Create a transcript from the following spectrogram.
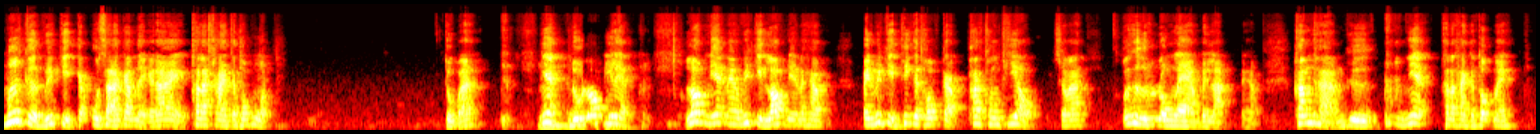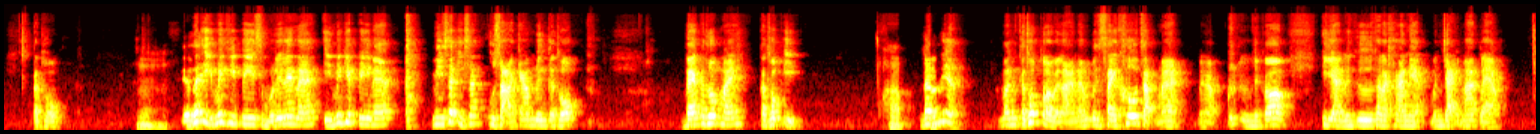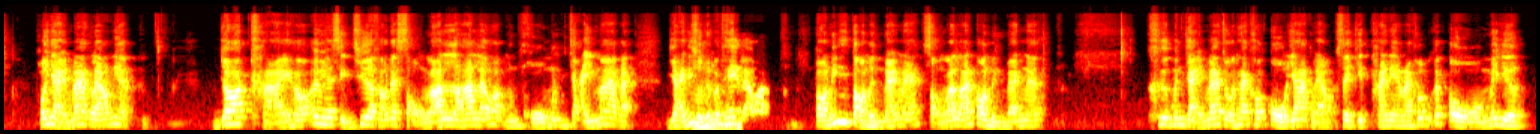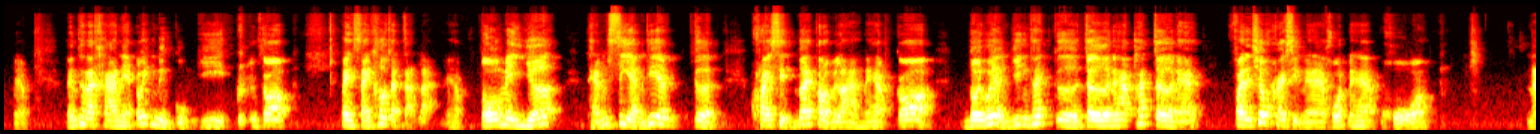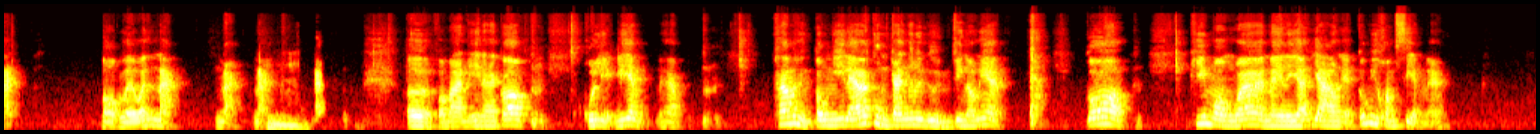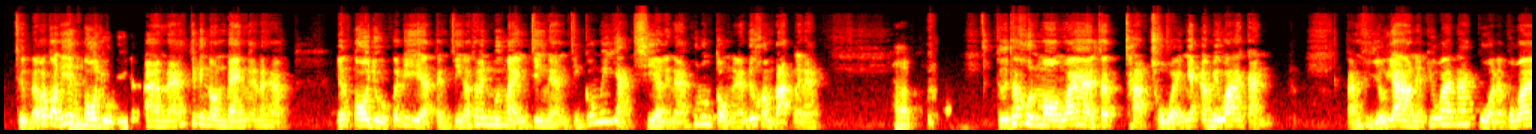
เมื่อเกิดวิกฤตกับอุตสาหกรรมไหนก็ได้ ธนาคารกระทบหมด ถูกไหม เนี่ยดูรอบนี้เลยรอบเนี้ยแนววิกฤตรอบเนี้ยนะครับ เป็นวิกฤตที่กระทบกับภาคท่องเที่ยวใช่ไหมก็คือโรงแรมเป็นหลักนะครับคำถามคือ เนี่ยธนาคารกระทบไหมกระทบอืมเดี๋ยวถ้าอีกไม่กี่ปีสมมติเล่นๆนะอีกไม่กี่ปีนะมีสักอีกสักอุตสาหกรรมหนึ่งกระทบ แบงก์กระทบไหมกระทบอีก ครับ ดังนั้นเนี่ยมันกระทบตลอดเวลานะมันเป็นไซเคิลจัดมากนะครับแล้วก็อีกอย่างหนึ่งคือธนาคารเนี่ยมันใหญ่มากแล้วพอใหญ่มากแล้วเนี่ย ยอดขายเขาไอ้ยไม่ใช่สินเชื่อเขาเนี่ยสองล้านล้านแล้วอะมันโหมันใหญ่มากอะใหญ่ที่สุดในประเทศแล้วอะตอนนี้ต่อหนึ่งแบงค์นะสองล้านล้านต่อหนึ่งแบงค์นะ คือมันใหญ่มากจนกระทั่งเขาโตยากแล้วเศรษฐกิจไทยในอนาคตมันก็โตไม่เยอะนะครับดังนั้นธนาคารเนี่ยก็เป็นอีกหนึ่งกลุ่มที่ก็เป็นไซเคิลจัดๆแหละนะครับโตไม่เยอะแถมเสี่ยงที่จะเกิดคริสิสได้ตลอดเวลานะครับ ก็โดยเฉพาะอย่างยิ่งถ้าเกิดเจอนะครับ ถ้าเจอนะ financial crisis ในอนาคตนะฮะโอ้โหหนัก บอกเลยว่าหนักหนักหนักอืมเออ ประมาณนี้นะฮะก็คุณหลีกเลี่ยงนะครับถ้ามาถึงตรงนี้แล้วแล้วกลุ่มการเงินอื่นๆจริงๆแล้วเนี่ย ก็พี่มองว่าในระยะยาวเนี่ยก็มีความเสี่ยงนะ ถึงแม้ว่าตอนนี้ยังโตอยู่ดีก็ตามนะ ที่เป็นนอนแบงก์นะครับ ยังโตอยู่ก็ดีอะแต่จริงๆแล้วถ้าเป็นมือใหม่จริงๆเนี่ยจริงๆก็ไม่อยากเชียร์เลยนะพูดตรงๆนะด้วยความรักเลยนะ ครับ คือถ้าคุณมองว่าจะฉาบฉวยเงี้ยอะไม่ว่ากัน แต่ถ้าถือยาวๆเนี่ยพี่ว่าน่ากลัวนะเพราะว่า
